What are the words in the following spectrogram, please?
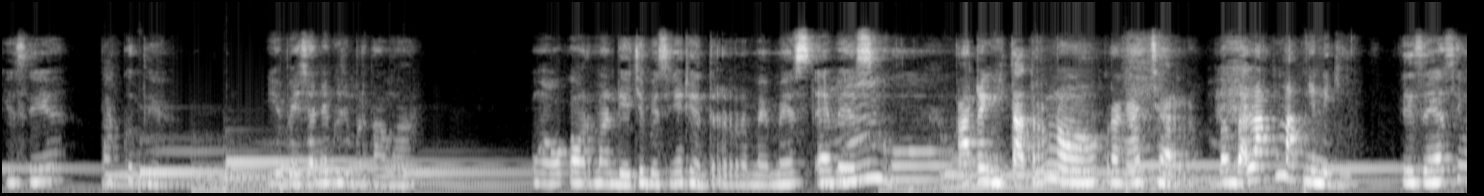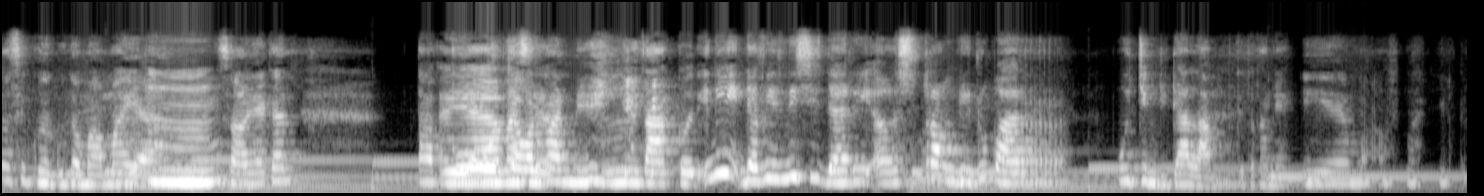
biasanya takut ya. Ya biasanya aku yang pertama. Aku kamar mandi aja biasanya diantar memes eh besku. Kadang tak terno, kurang ajar. Mbak laknat ngene iki. Biasanya sih masih gua gua mama ya. Soalnya kan takut Iya, kamar masih- mandi. Hmm, takut. Ini definisi dari eh, strong di luar, kucing di dalam gitu kan ya. Iya, maaf lah gitu.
